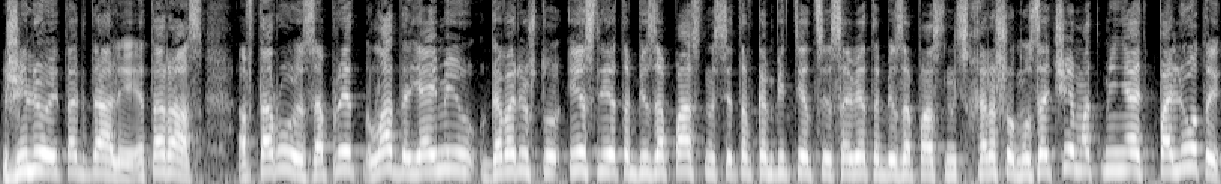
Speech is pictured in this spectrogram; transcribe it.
жилье и так далее. Это раз. А второе, запрет. Ладно, я имею, говорю, что если это безопасность, это в компетенции Совета Безопасности, хорошо. Но зачем отменять полеты,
